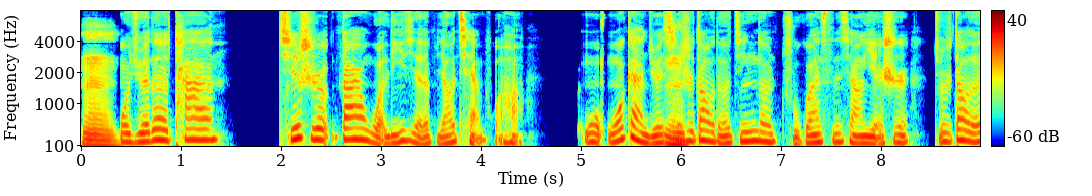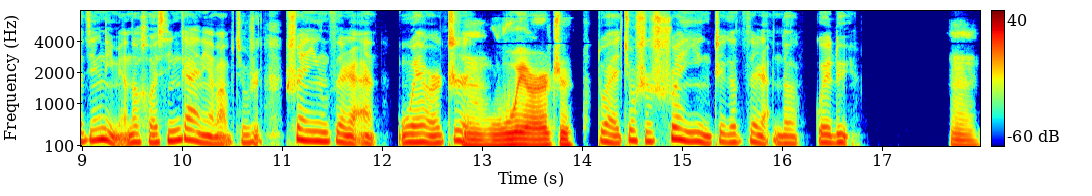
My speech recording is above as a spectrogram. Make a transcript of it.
嗯，我觉得它其实，当然我理解的比较浅薄哈。我我感觉其实《道德经》的主观思想也是，就是《道德经》里面的核心概念吧，就是顺应自然，无为而治。嗯，无为而治。对，就是顺应这个自然的规律。嗯，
